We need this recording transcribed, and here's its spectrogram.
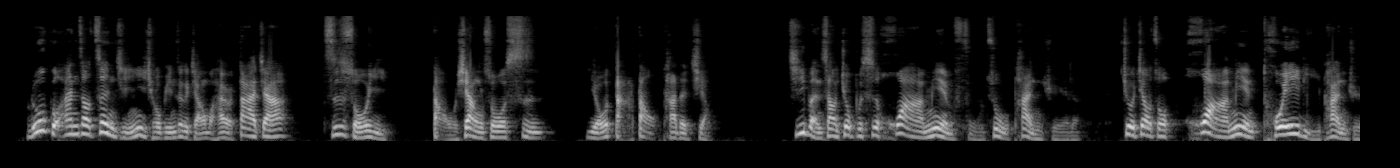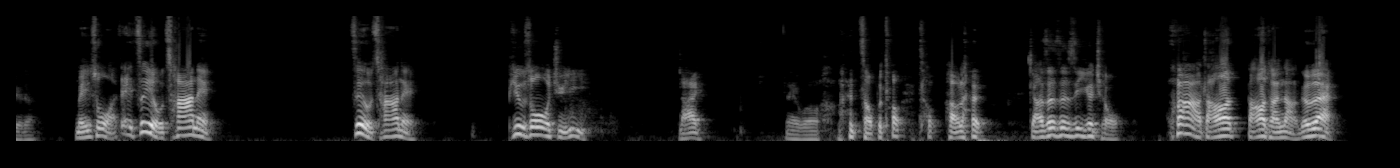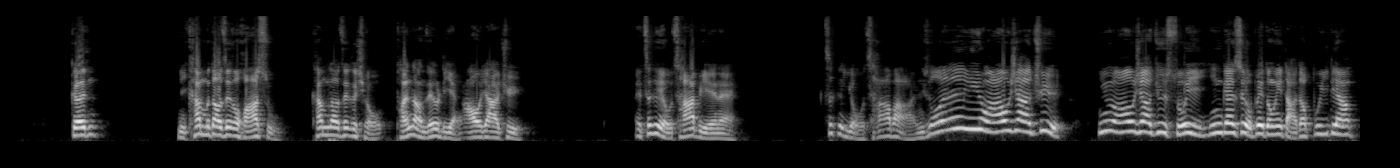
如果按照正经义球评这个讲法，还有大家之所以导向说是有打到他的脚。基本上就不是画面辅助判决了，就叫做画面推理判决了。没错啊，哎，这有差呢，这有差呢。譬如说我举例来，哎，我 找不到，找好了。假设这是一个球，哈，打到打到团长，对不对？跟你看不到这个滑鼠，看不到这个球，团长只有脸凹下去，哎，这个有差别呢，这个有差吧？你说，哎，因为凹下去，因为凹下去，所以应该是有被东西打到，不一定啊。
